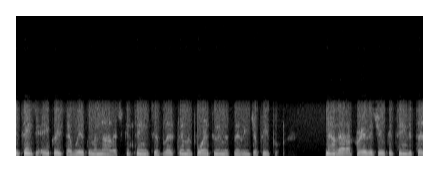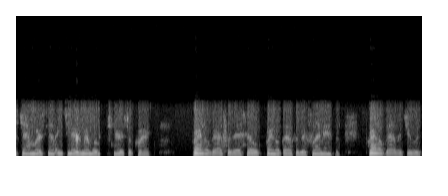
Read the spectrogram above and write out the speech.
Continue to increase their wisdom and knowledge. Continue to bless them and pour into them as they lead your people. Now, God, I pray that you continue to touch and have mercy on each and every member of the Church of Christ. Praying, oh God, for their health. Praying, oh God, for their finances. Praying, oh God, that you would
